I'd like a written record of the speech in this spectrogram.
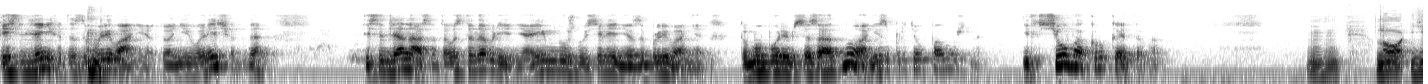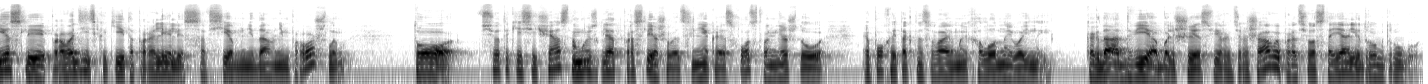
Если для них это заболевание, то они его лечат, да? Если для нас это восстановление, а им нужно усиление заболевания, то мы боремся за одно, а они за противоположное. И все вокруг этого. Но если проводить какие-то параллели с совсем недавним прошлым, то все-таки сейчас, на мой взгляд, прослеживается некое сходство между эпохой так называемой холодной войны, когда две большие сверхдержавы противостояли друг другу.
